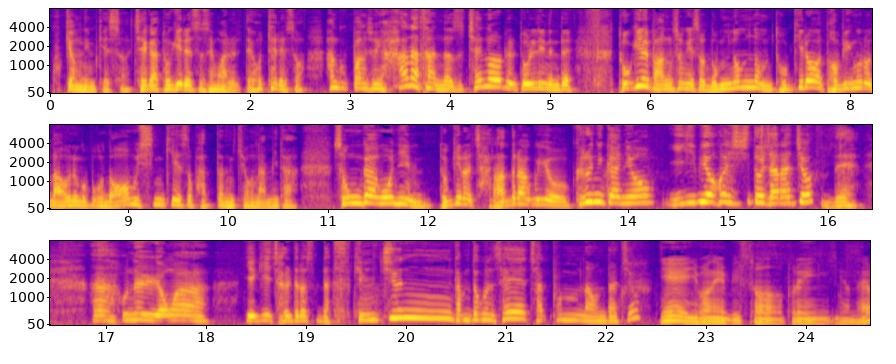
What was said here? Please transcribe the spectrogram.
국경님께서, 제가 독일에서 생활할 때 호텔에서 한국 방송이 하나도 안 나서 채널을 돌리는데 독일 방송에서 놈놈놈 독일어 더빙으로 나오는 거 보고 너무 신기해서 봤던 기억납니다. 송강호님, 독일어 잘하더라고요. 그러니까요. 이병헌 씨도 잘하죠? 네. 아, 오늘 영화 얘기 잘 들었습니다. 김지훈 감독은 새 작품 나온다죠? 예, 이번에 미스터 브레인이었나요?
